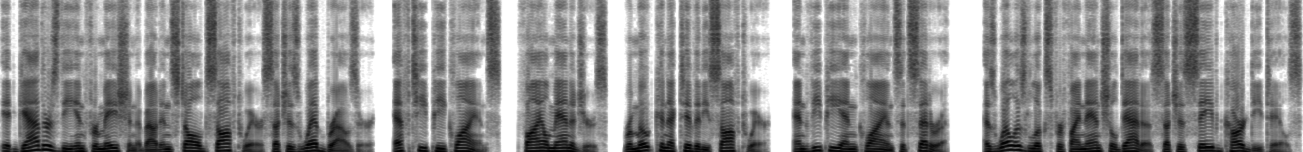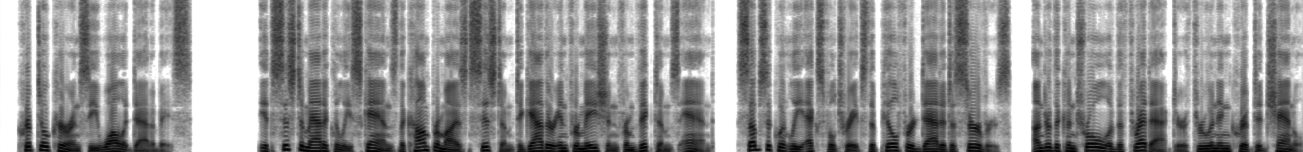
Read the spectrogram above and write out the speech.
It gathers the information about installed software such as web browser, FTP clients, file managers, remote connectivity software, and VPN clients, etc., as well as looks for financial data such as saved card details, cryptocurrency wallet database. It systematically scans the compromised system to gather information from victims and, subsequently exfiltrates the pilfered data to servers, under the control of the threat actor through an encrypted channel.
